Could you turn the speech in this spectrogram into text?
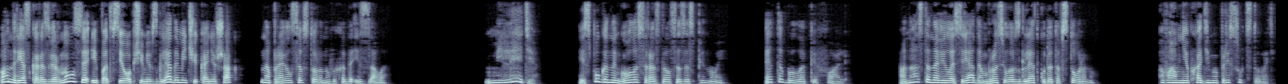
Он резко развернулся и под всеобщими взглядами, чеканя шаг, направился в сторону выхода из зала. «Миледи!» — испуганный голос раздался за спиной. Это была Пефаль. Она остановилась рядом, бросила взгляд куда-то в сторону. «Вам необходимо присутствовать»,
